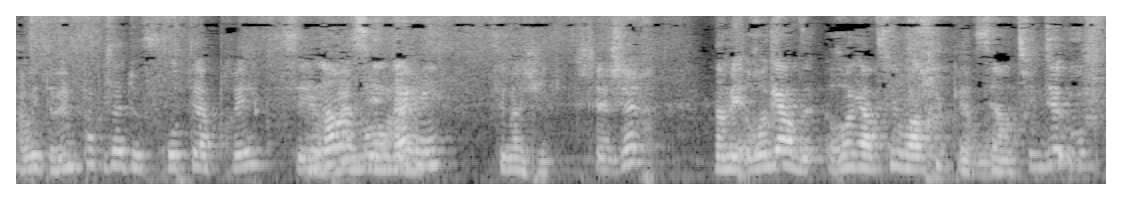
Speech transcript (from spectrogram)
Ah oui, t'as même pas besoin de frotter après. C'est Non, c'est une dinguerie. C'est magique. Je te jure. Non mais regarde, regarde, fais voir. Superbe. C'est un truc de ouf.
